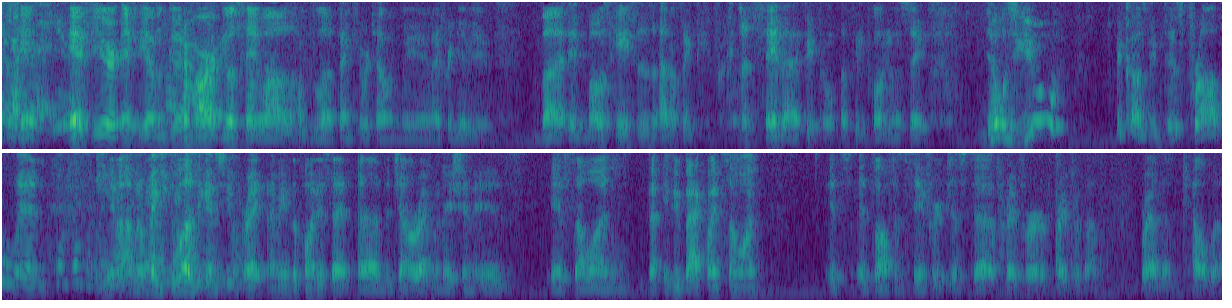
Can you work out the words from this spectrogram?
say, okay. this to you." If you're if you have a good heart, you'll say, step "Well, alhamdulillah, thank you for telling me, and I forgive you." But in most cases, I don't think people are going to say that. People people are going to say, "That was you." It caused me this problem, and It doesn't mean you know, I'm going to make really duas against you, right? I mean, the point is that uh, the general recommendation is if someone, if you backbite someone, it's it's often safer just to pray for pray for them rather than tell them.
